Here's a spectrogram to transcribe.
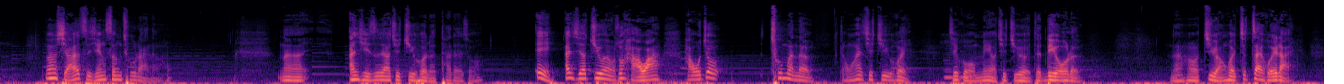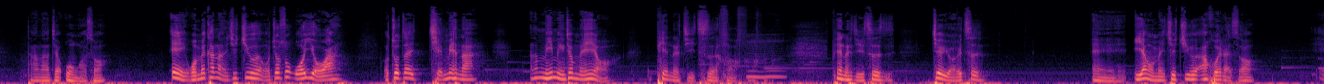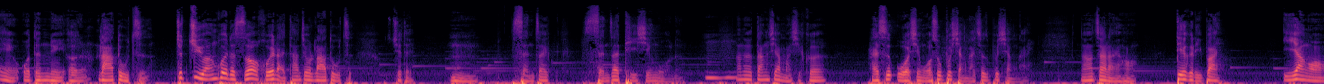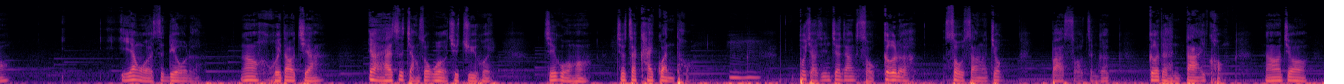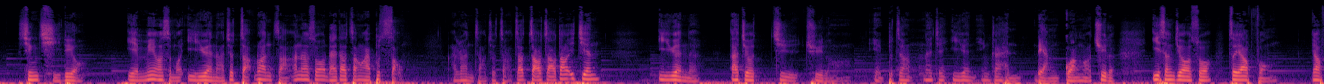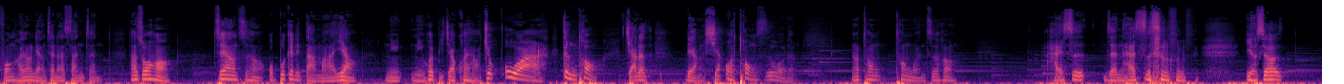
那小孩子已经生出来了，哈。那安息日要去聚会了，他在说：“哎，安息要聚会。”我说：“好啊，好，我就出门了，赶快去聚会。”结果我没有去聚会，就溜了。然后聚完会就再回来。他呢就问我说：“哎、欸，我没看到你去聚会。”我就说：“我有啊，我坐在前面呐、啊。”他明明就没有，骗了几次哈，骗、嗯、了几次，就有一次，哎、欸，一样我没去聚会啊。回来的时候，哎、欸，我的女儿拉肚子，就聚完会的时候回来，她就拉肚子，觉得嗯，神在神在提醒我了。嗯，那那个当下马西哥还是我行我素不想来，就是不想来。然后再来哈，第二个礼拜一样哦，一样我也是溜了，然后回到家，要还是讲说我有去聚会，结果哈就在开罐头，嗯嗯，不小心就这样手割了，受伤了，就把手整个割得很大一孔，然后就星期六也没有什么医院啊，就找乱找啊，那时候来到彰化还不熟，还乱找就找找找找到一间医院了。啊就去去了，也不知道那间医院应该很两光哦。去了，医生就要说这要缝，要缝好像两针还三针。他说哈，这样子哈，我不给你打麻药，你你会比较快好。就哇更痛，夹了两下，哇痛死我了。然后痛痛完之后，还是人还是 有时候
